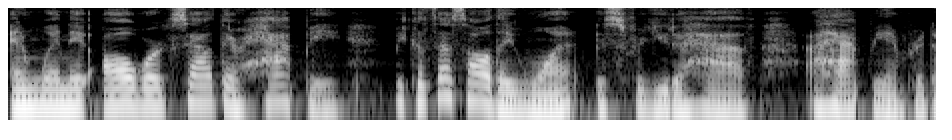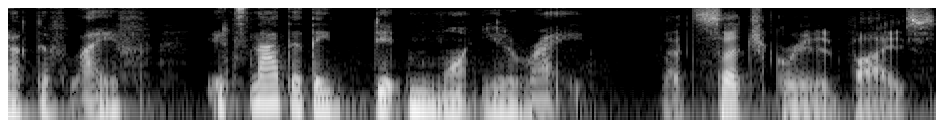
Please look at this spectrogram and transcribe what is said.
And when it all works out, they're happy because that's all they want is for you to have a happy and productive life. It's not that they didn't want you to write. That's such great advice.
